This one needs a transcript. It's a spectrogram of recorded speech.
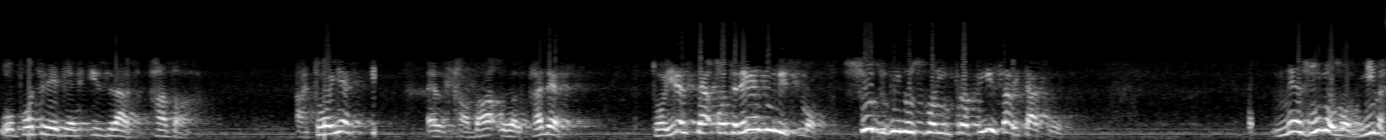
upotrebljen izraz hada. A to je el hada u el kader. To jeste odredili smo. Sudbinu smo im propisali takvu. Ne zulom od njima.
